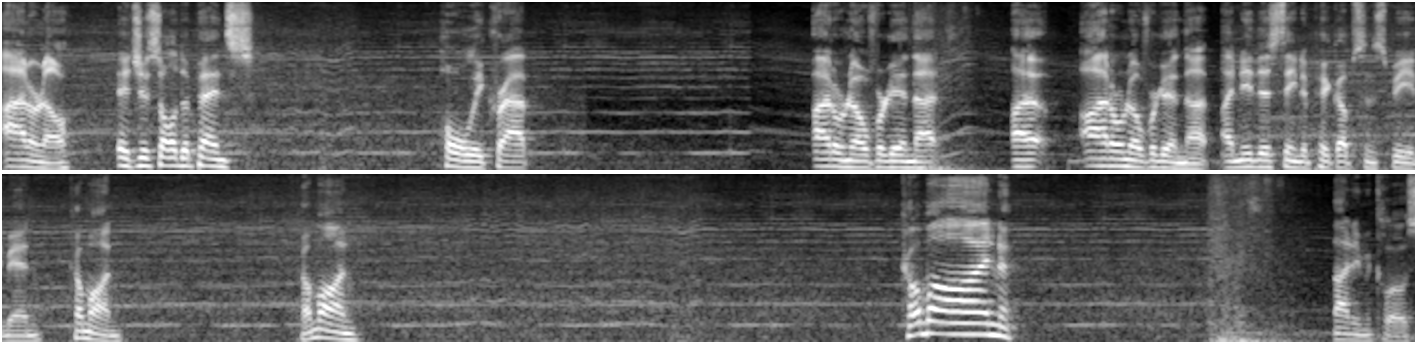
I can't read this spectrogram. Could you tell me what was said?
I don't know. It just all depends. Holy crap. I don't know if we're getting that. I I don't know if we're getting that. I need this thing to pick up some speed, man. Come on. Come on. Come on. Not even close.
